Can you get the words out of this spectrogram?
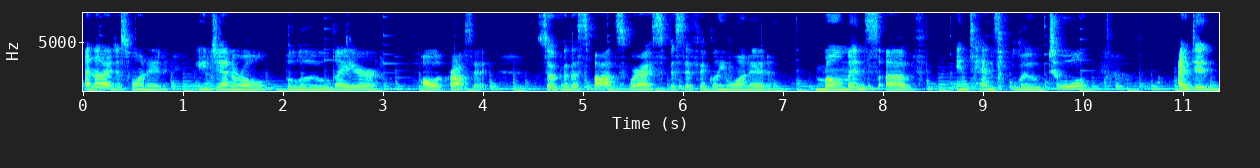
and then I just wanted a general blue layer all across it. So for the spots where I specifically wanted moments of intense blue tulle, I did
